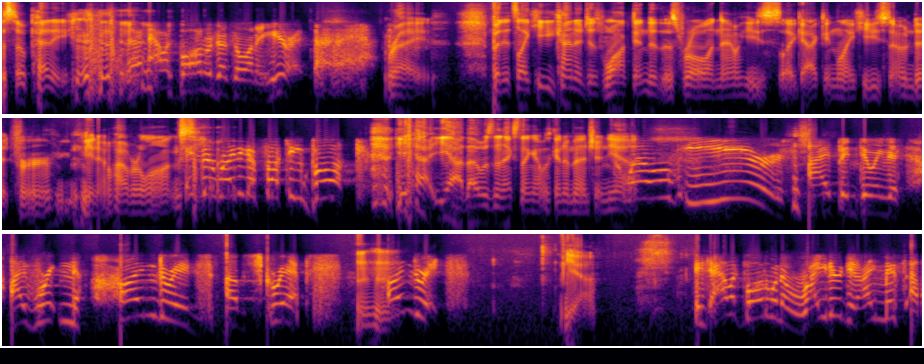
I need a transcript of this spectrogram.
That's so petty. Alec Baldwin doesn't want to hear it. right. But it's like he kind of just walked into this role and now he's like acting like he's owned it for, you know, however long. He's So. been writing a fucking book. yeah, yeah, that was the next thing I was going to mention. Yeah. 12 years I've been doing this. I've written hundreds of scripts. Mhm. Hundreds. Yeah. Is Alec Baldwin a writer? Did I miss a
